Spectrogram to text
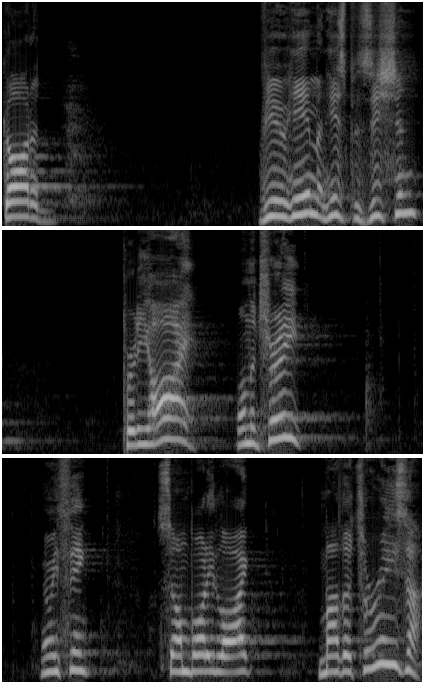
God would view him and his position pretty high on the tree. And we think somebody like Mother Teresa.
